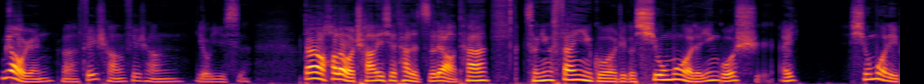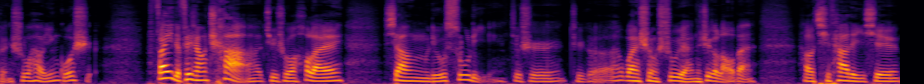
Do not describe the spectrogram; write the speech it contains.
妙人啊，非常非常有意思。当然，后来我查了一些他的资料，他曾经翻译过这个休谟的英国史，哎，休谟的一本书，还有英国史。翻译的非常差啊！据说后来像刘苏里，就是这个万盛书园的这个老板，还有其他的一些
